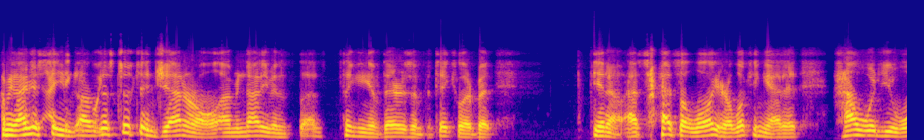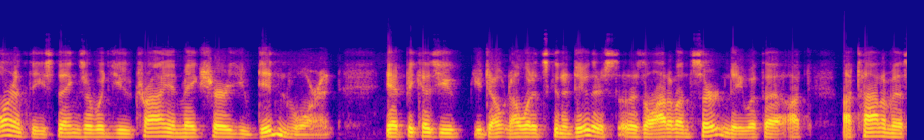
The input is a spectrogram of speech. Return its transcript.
I mean, I just seem uh, just just in general. I mean, not even uh, thinking of theirs in particular, but you know, as as a lawyer looking at it, how would you warrant these things, or would you try and make sure you didn't warrant it because you you don't know what it's going to do? There's there's a lot of uncertainty with a, a autonomous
